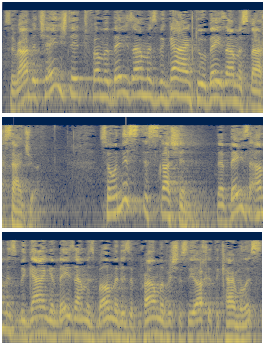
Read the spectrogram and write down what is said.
So Rabbi changed it from a Beis Amos Begag to a Beis Amos Sadra. So in this discussion, that Beis Amos Begag and Beis Amos Ba'omid is a problem of Rosh Hashanah the Carmelists,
